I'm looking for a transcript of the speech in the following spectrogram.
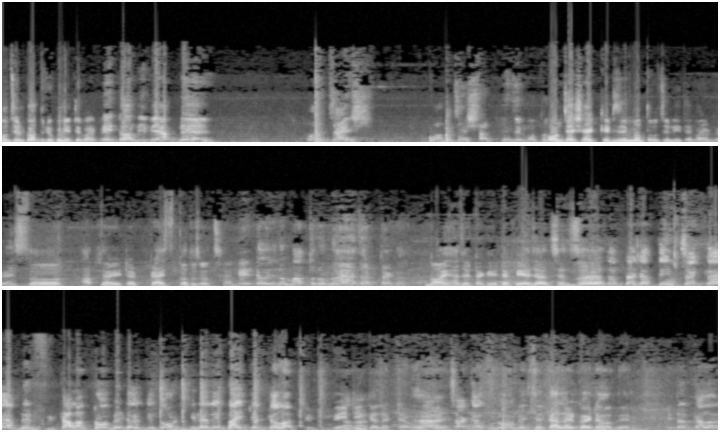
ওজন কতটুকু নিতে পারবে এটা নিবে আপনার পঞ্চাশ পঞ্চাশ ষাট কেজির মতো। ওজন নিতে পারবে সো আপনার এটার প্রাইস কত যাচ্ছেন? এটা হইল মাত্র নয় হাজার টাকা। নয় হাজার টাকা এটা পেয়ে যাচ্ছেন হাজার টাকা তিন চাকায় আপনার কালারটা হবে এটা কিন্তু অরিজিনালি বাইকের কালার পেন্টিং কালারটা হ্যাঁ চাকাগুলো অনেক কালার কয়টা হবে? এটার কালার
